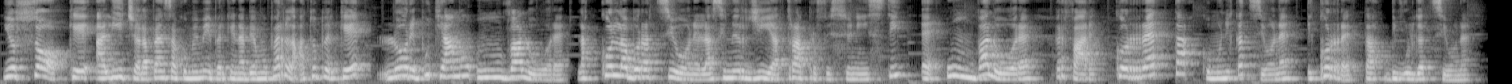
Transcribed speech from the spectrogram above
io so che Alice la pensa come me perché ne abbiamo parlato, perché lo reputiamo un valore. La collaborazione, la sinergia tra professionisti è un valore per fare corretta comunicazione e corretta divulgazione.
